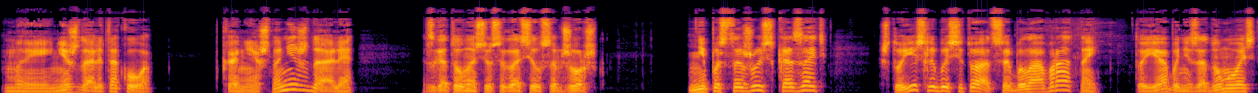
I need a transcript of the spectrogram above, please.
Мы не ждали такого». «Конечно, не ждали», — с готовностью согласился Джордж. «Не постыжусь сказать, что если бы ситуация была обратной, то я бы, не задумываясь,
